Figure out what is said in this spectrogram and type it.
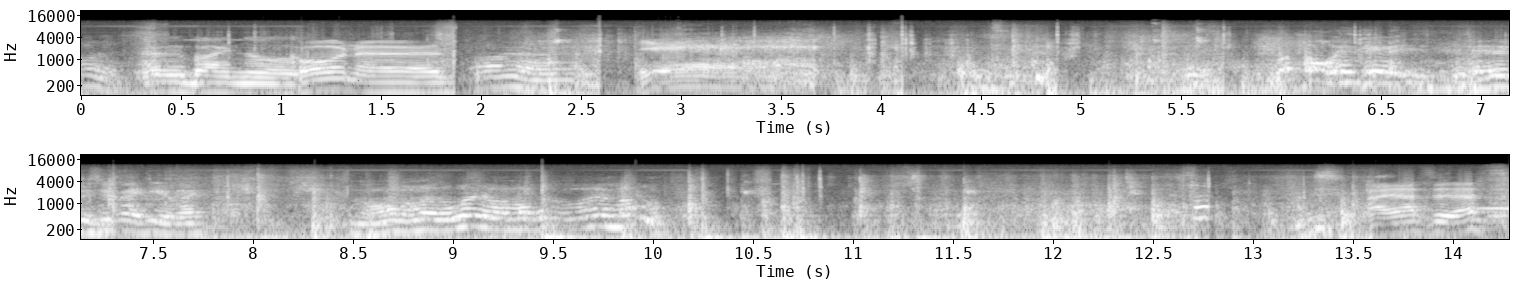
Everybody knows. Corners. Yeah. Oh, it's here. It's right here, right. No, no no, no, no, no, no. Alright, that's it. That's it.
